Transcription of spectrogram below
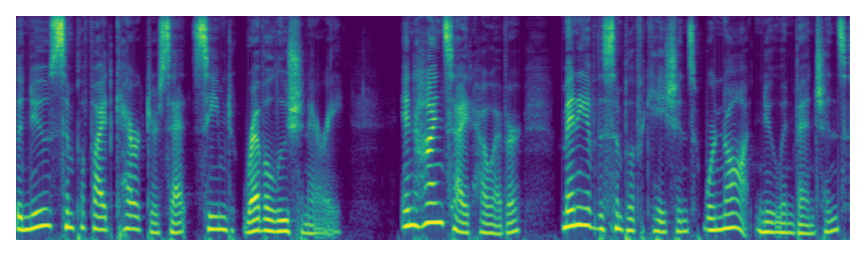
the new simplified character set seemed revolutionary. In hindsight, however, many of the simplifications were not new inventions,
